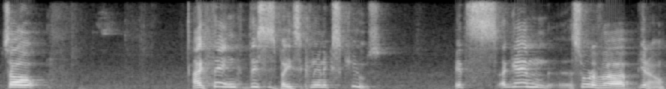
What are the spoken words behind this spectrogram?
So, I think this is basically an excuse. It's, again, sort of a, you know,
